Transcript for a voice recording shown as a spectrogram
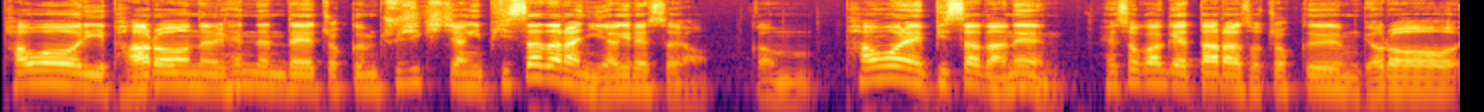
파월이 발언을 했는데 조금 주식시장이 비싸다라는 이야기를 했어요. 그럼 파월의 비싸다는 해석하기에 따라서 조금 여러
